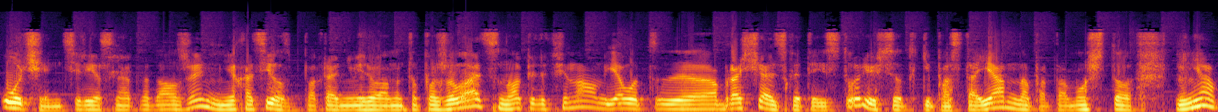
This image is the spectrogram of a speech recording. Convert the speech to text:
очень интересное продолжение. Мне хотелось бы, по крайней мере, вам это пожелать, но перед финалом я вот э, обращаюсь к этой истории все-таки постоянно, потому что меня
